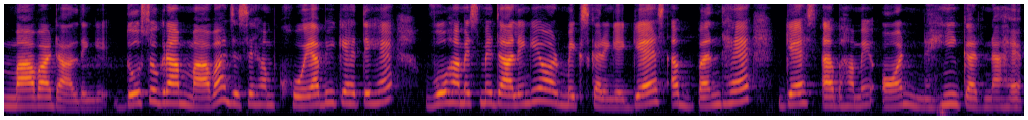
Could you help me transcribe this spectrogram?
मावा डाल देंगे। 200 ग्राम मावा, जिसे हम खोया भी कहते हैं, वो हम इसमें डालेंगे और मिक्स करेंगे। गैस अब बंद है। गैस अब हमें ऑन नहीं करना है।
